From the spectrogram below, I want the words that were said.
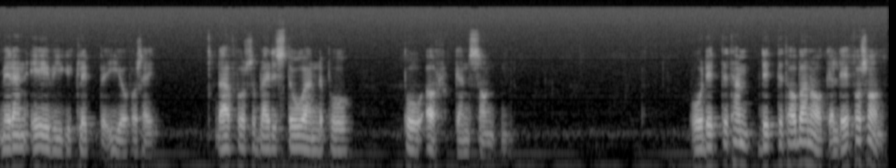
med den evige klippet i og for seg. Derfor så blei det stående på, på ørkensanden. Og dette, dette tabernakel, det forsvant.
